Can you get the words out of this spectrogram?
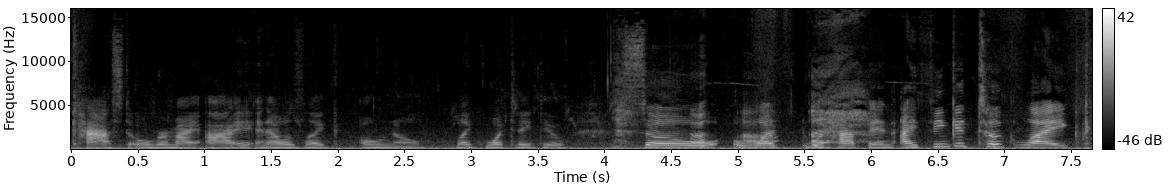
cast over my eye, and I was like, oh no, like what did I do? So what what happened? I think it took like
